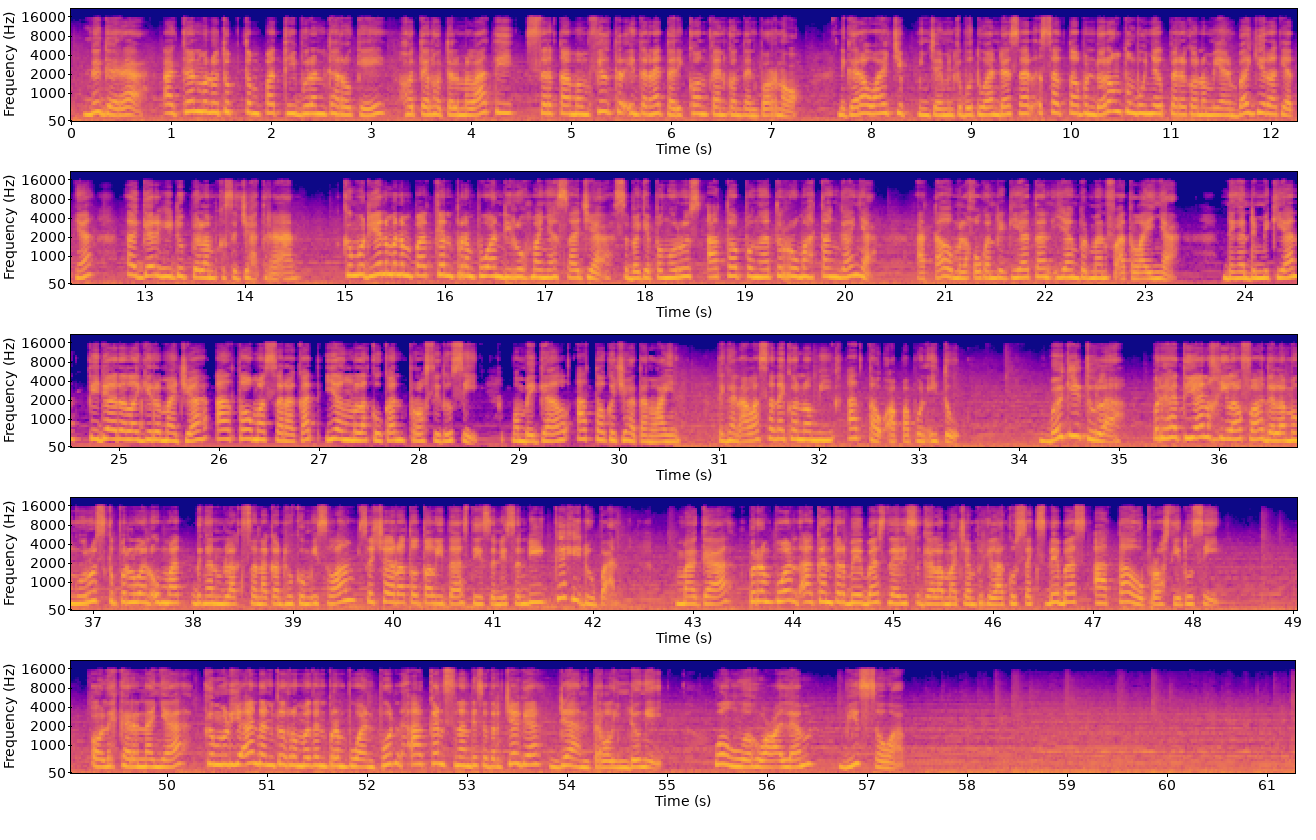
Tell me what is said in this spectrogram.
Negara akan menutup tempat hiburan karaoke, hotel-hotel melati, serta memfilter internet dari konten-konten porno negara wajib menjamin kebutuhan dasar serta mendorong tumbuhnya perekonomian bagi rakyatnya agar hidup dalam kesejahteraan. Kemudian menempatkan perempuan di rumahnya saja sebagai pengurus atau pengatur rumah tangganya atau melakukan kegiatan yang bermanfaat lainnya. Dengan demikian, tidak ada lagi remaja atau masyarakat yang melakukan prostitusi, membegal, atau kejahatan lain dengan alasan ekonomi atau apa pun itu. Begitulah Perhatian khilafah dalam mengurus keperluan umat dengan melaksanakan hukum Islam secara totalitas di sendi-sendi kehidupan. Maka, perempuan akan terbebas dari segala macam perilaku seks bebas atau prostitusi. Oleh karenanya, kemuliaan dan kehormatan perempuan pun akan senantiasa terjaga dan terlindungi. Wallahu alam bisawab.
